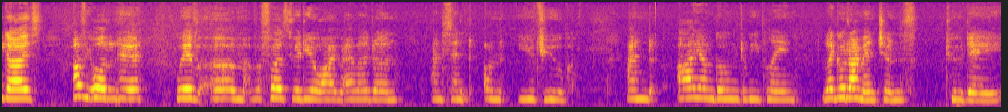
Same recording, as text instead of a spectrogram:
Hey guys, Alfie Holden here with um, the first video I've ever done and sent on YouTube. And I am going to be playing LEGO Dimensions today.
